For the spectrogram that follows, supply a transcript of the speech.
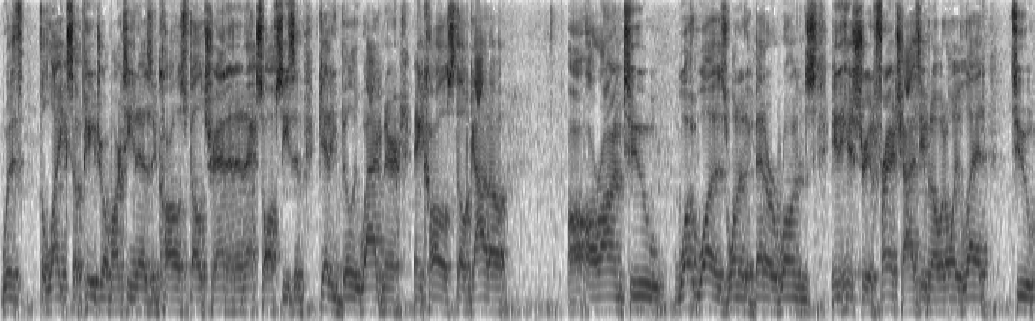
with the likes of Pedro Martinez and Carlos Beltran, and the next offseason getting Billy Wagner and Carlos Delgado are on to what was one of the better runs in the history of the franchise, even though it only led to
